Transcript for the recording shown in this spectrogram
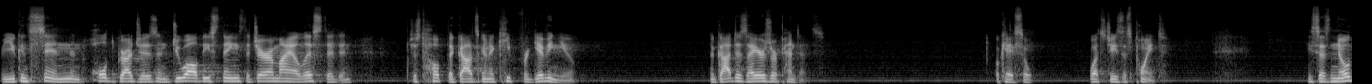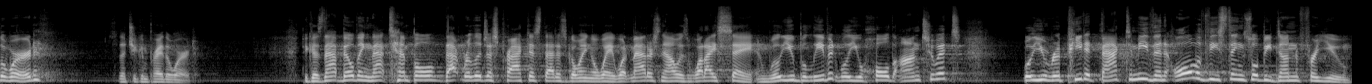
where you can sin and hold grudges and do all these things that Jeremiah listed and just hope that God's going to keep forgiving you. But God desires repentance. Okay, so what's Jesus' point? He says, Know the word so that you can pray the word. Because that building, that temple, that religious practice, that is going away. What matters now is what I say. And will you believe it? Will you hold on to it? Will you repeat it back to me? Then all of these things will be done for you.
